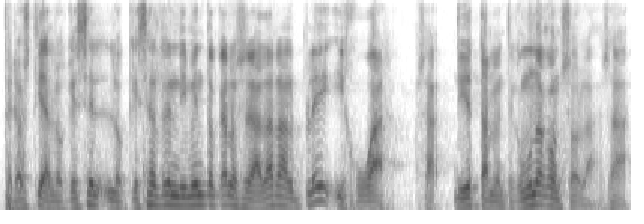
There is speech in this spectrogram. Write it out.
Pero hostia, lo que es el, lo que es el rendimiento, Carlos, era dar al play y jugar. O sea, directamente, como una consola. O sea,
